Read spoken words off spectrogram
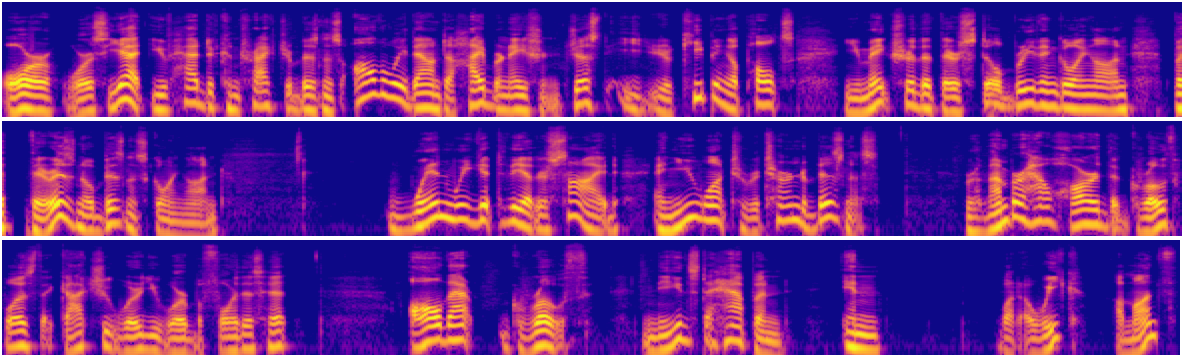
or worse yet, you've had to contract your business all the way down to hibernation. Just you're keeping a pulse, you make sure that there's still breathing going on, but there is no business going on. When we get to the other side and you want to return to business, remember how hard the growth was that got you where you were before this hit? All that growth needs to happen in what, a week? A month?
